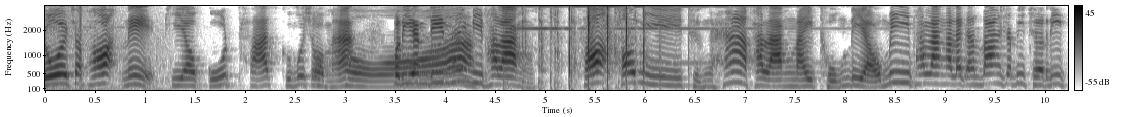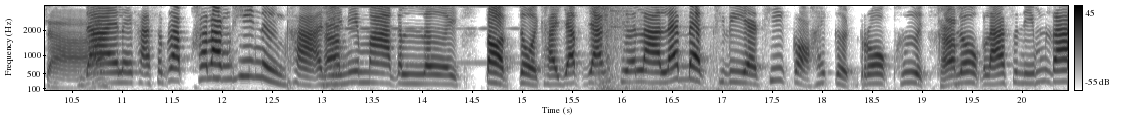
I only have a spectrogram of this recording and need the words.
โดยเฉพาะนี่เพียวกู๊ดพลัสคุณผู้ชมฮะโอ้โหเปลี่ยนดินให้มีพลังเพราะเขามีถึง 5 พลังในถุงเดียว มีพลังอะไรกันบ้างจ้ะพี่เชอรี่จ๋าได้เลยค่ะสำหรับพลังที่หนึ่งค่ะ อันครันี้บนี่มากันเลยตอบโจทย์ค่ะยับยั้งเชื้อราและแบคทีเรียที่ก่อให้เกิดโรคพืช ครับ โรคราสนิมรา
